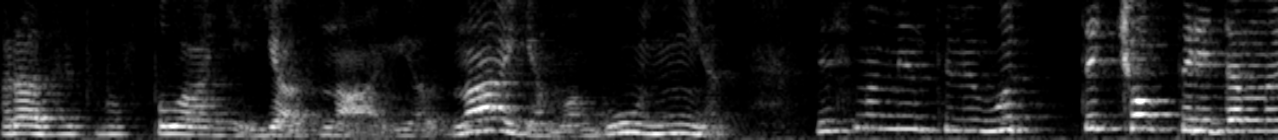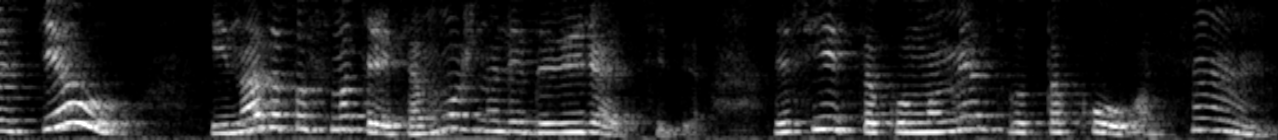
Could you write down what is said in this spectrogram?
развит в плане «я знаю, я знаю, я могу». Нет. Здесь моментами «вот ты что передо мной сделал?» И надо посмотреть, а можно ли доверять себе. Здесь есть такой момент вот такого. Хм.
